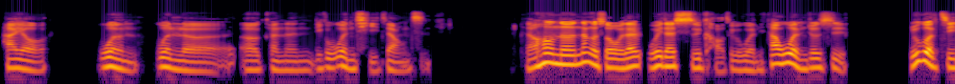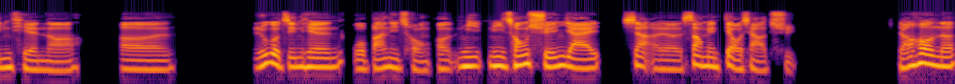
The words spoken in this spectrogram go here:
他有问问了，呃，可能一个问题这样子，然后呢，那个时候我在我也在思考这个问题，他问就是，如果今天呢，呃，如果今天我把你从，呃，你你从悬崖下，呃，上面掉下去，然后呢，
